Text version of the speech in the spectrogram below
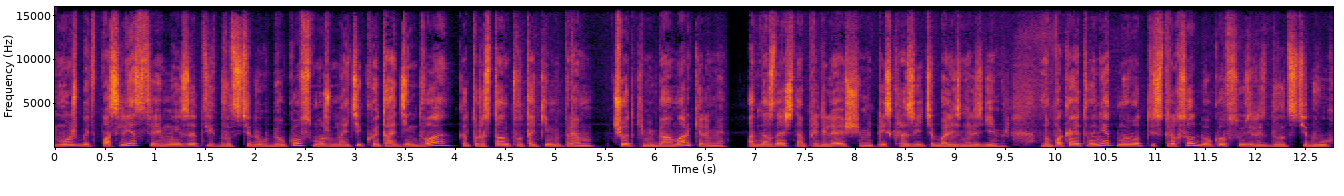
может быть, впоследствии мы из этих 22 белков сможем найти какой-то 1-2, которые станут вот такими прям четкими биомаркерами, однозначно определяющими риск развития болезни Альцгеймер. Но пока этого нет, мы вот из 300 белков сузились до 22.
